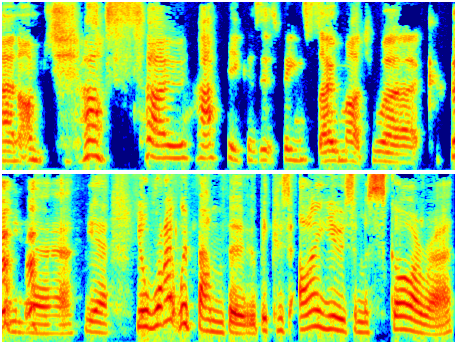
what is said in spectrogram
And I'm just so happy because it's been so much work. yeah, yeah. You're right with bamboo because I use a mascara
